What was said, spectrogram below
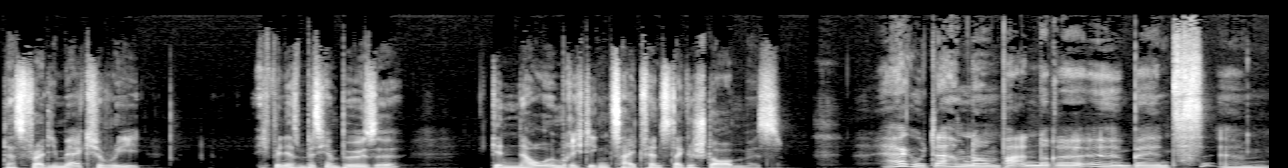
dass Freddie Mercury, ich bin jetzt ein bisschen böse, genau im richtigen Zeitfenster gestorben ist. Ja, gut, da haben noch ein paar andere äh, Bands ähm,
